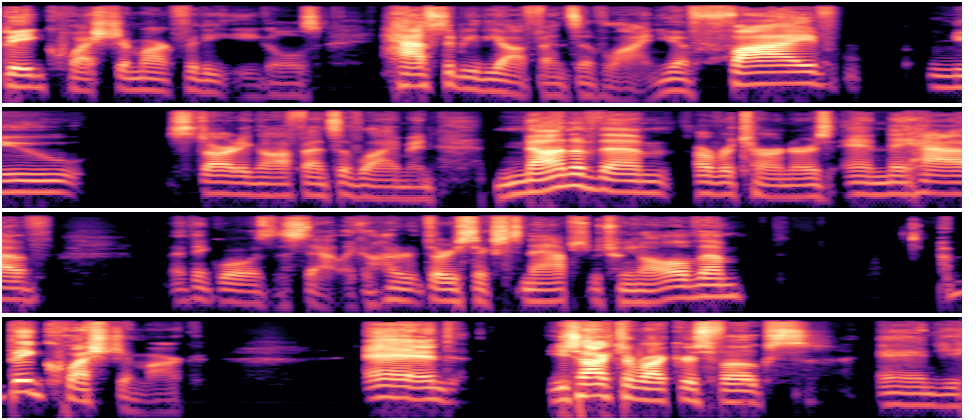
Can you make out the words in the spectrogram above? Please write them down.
big question mark for the Eagles has to be the offensive line. You have five new starting offensive linemen. None of them are returners, and they have, I think, what was the stat? Like 136 snaps between all of them. A big question mark. And you talk to Rutgers folks and you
